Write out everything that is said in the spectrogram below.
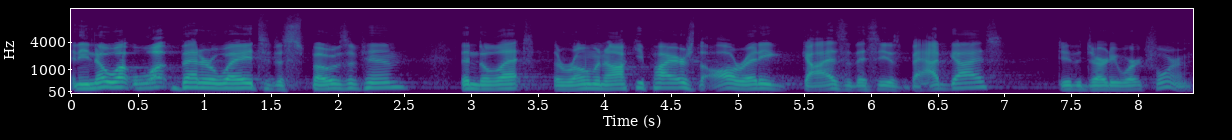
And you know what? What better way to dispose of him than to let the Roman occupiers, the already guys that they see as bad guys, do the dirty work for him?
